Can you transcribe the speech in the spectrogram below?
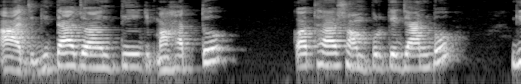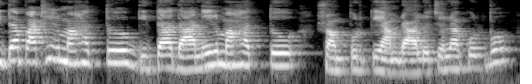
আজ গীতা জয়ন্তীর মাহাত্ম কথা সম্পর্কে জানব। গীতা পাঠের মাহাত্ম, গীতা দানের মাহাত্ম সম্পর্কে আমরা আলোচনা করব।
